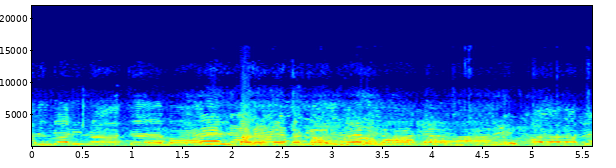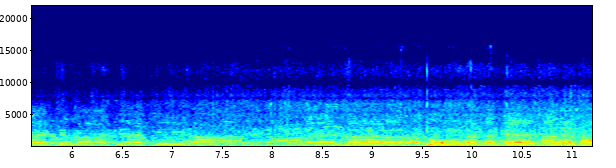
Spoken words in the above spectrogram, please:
मेरी, मारी मेरी मारी। अरे देख माते कीरा रे गो भूलत के दादा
